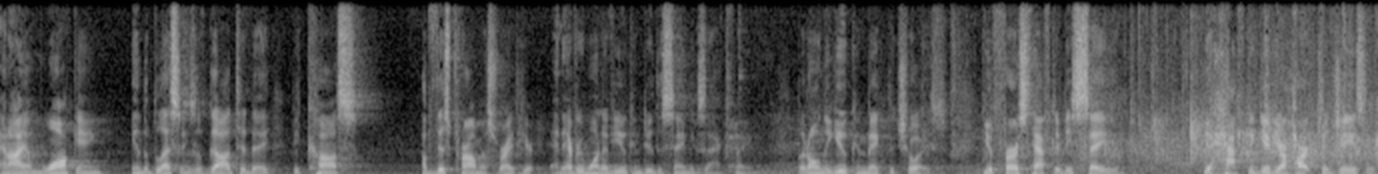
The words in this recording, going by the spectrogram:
And I am walking in the blessings of God today because of this promise right here. And every one of you can do the same exact thing. But only you can make the choice. You first have to be saved, you have to give your heart to Jesus.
